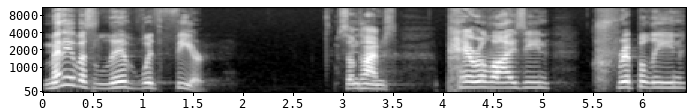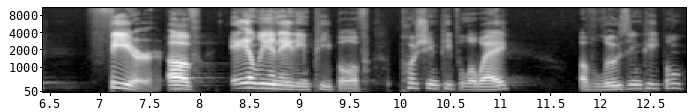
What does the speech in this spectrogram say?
Many of us live with fear, sometimes paralyzing, crippling fear of alienating people, of pushing people away, of losing people.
